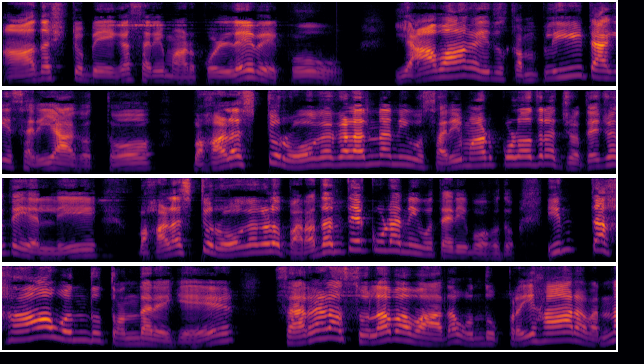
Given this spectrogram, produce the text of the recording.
ಆದಷ್ಟು ಬೇಗ ಸರಿ ಮಾಡಿಕೊಳ್ಳೇಬೇಕು. ಯಾವಾಗ ಇದು ಕಂಪ್ಲೀಟ್ ಆಗಿ ಸರಿಯಾಗುತ್ತೋ, ಬಹಳಷ್ಟು ರೋಗಗಳನ್ನ ನೀವು ಸರಿ ಮಾಡ್ಕೊಳ್ಳೋದ್ರ ಜೊತೆ ಜೊತೆಯಲ್ಲಿ ಬಹಳಷ್ಟು ರೋಗಗಳು ಬರದಂತೆ ಕೂಡ ನೀವು ತಡಿಬಹುದು. ಇಂತಹ ಒಂದು ತೊಂದರೆಗೆ ಸರಳ ಸುಲಭವಾದ ಒಂದು ಪರಿಹಾರವನ್ನ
